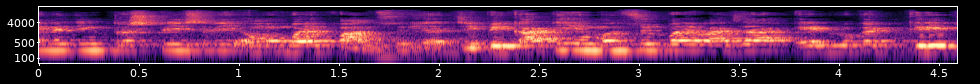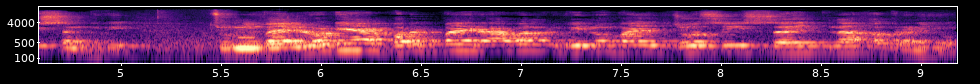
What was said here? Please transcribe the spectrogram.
managing trustee Shri Amubhai Pansuriya, GP Kathi Mansukhbhai Vaja advocate Kirit Sanghvi Chunibhai Lodhiya, Bharatbhai Raval, Vinubhai Joshi સહિતના અગ્રણીઓ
